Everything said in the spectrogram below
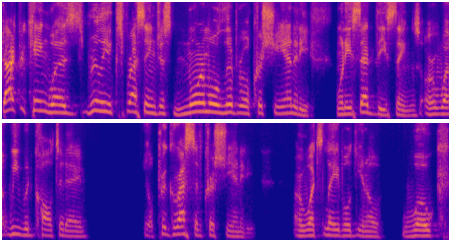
Dr. King was really expressing just normal liberal Christianity when he said these things, or what we would call today, you know, progressive Christianity, or what's labeled, you know, woke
